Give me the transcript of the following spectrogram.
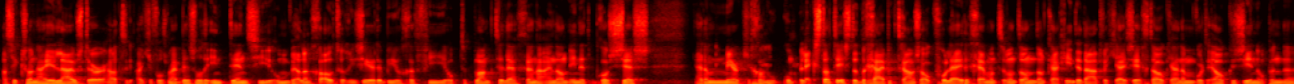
als ik zo naar je luister, had, had je volgens mij best wel de intentie... om wel een geautoriseerde biografie op de plank te leggen. Nou, en dan in het proces... Ja, dan merk je gewoon hoe complex dat is. Dat begrijp ik trouwens ook volledig. Hè? Want, want dan, dan krijg je inderdaad wat jij zegt ook. Ja, dan wordt elke zin op een... Uh,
